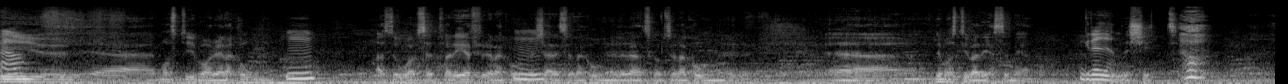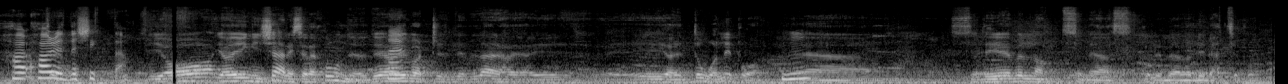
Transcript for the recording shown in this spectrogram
det är Ja. ju, eh, måste ju vara relationer. Mm. Alltså oavsett vad det är för relationer, kärleksrelationer eller vänskapsrelationer. Eh, det måste ju vara det som är Grejen. the shit. Har, har du the shit då? Ja, jag har ju ingen kärleksrelation nu. Det, har ju Nej. varit, det, det där har jag ju rätt dålig på. Eh, så det är väl något som jag skulle behöva bli bättre på.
